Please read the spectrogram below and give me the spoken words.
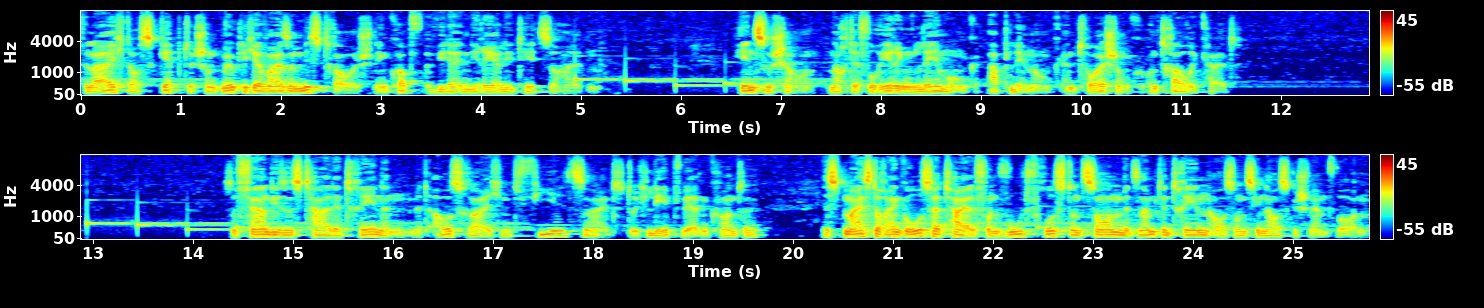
vielleicht auch skeptisch und möglicherweise misstrauisch den Kopf wieder in die Realität zu halten. Hinzuschauen nach der vorherigen Lähmung, Ablehnung, Enttäuschung und Traurigkeit. Sofern dieses Tal der Tränen mit ausreichend viel Zeit durchlebt werden konnte, ist meist doch ein großer Teil von Wut, Frust und Zorn mitsamt den Tränen aus uns hinausgeschwemmt worden.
